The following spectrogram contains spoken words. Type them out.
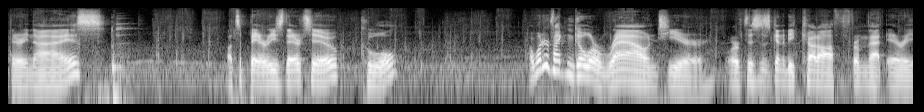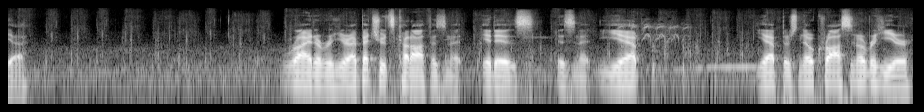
Very nice. Lots of berries there, too. Cool. I wonder if I can go around here, or if this is going to be cut off from that area. Right over here. I bet you it's cut off, isn't it? It is, isn't it? Yep. Yep, there's no crossing over here.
